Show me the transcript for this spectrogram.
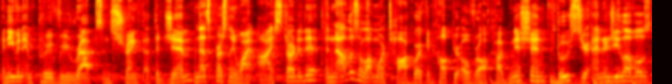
and even improve your reps and strength at the gym. And that's personally why I started it. And now there's a lot more talk where it can help your overall cognition, boost your energy levels,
